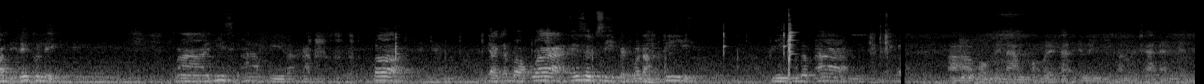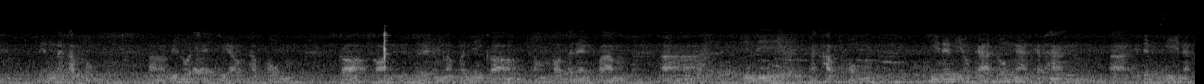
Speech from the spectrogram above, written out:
รณ์อิเล็กทรอนิกส์มา 25 ปีแล้วครับ ก็อยากจะบอกว่า SMC เป็นโปรดักที่ มีคุณภาพผมแนะนำของบริษัท Energy Conversion and Management นะครับผมวิโรจน์ชัยเจียวครับผมก็ก่อนอื่นเลยสำหรับวันนี้ก็ต้องขอแสดงความยินดีนะครับผมที่ได้มีโอกาสร่วมงานกับทาง SMC นะครับ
